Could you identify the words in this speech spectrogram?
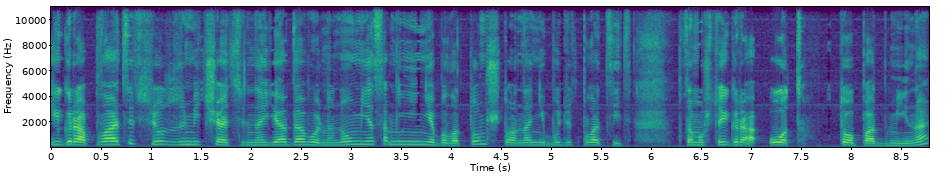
игра платит, все замечательно, я довольна. Но у меня сомнений не было в том, что она не будет платить. Потому что игра от топ-админа.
